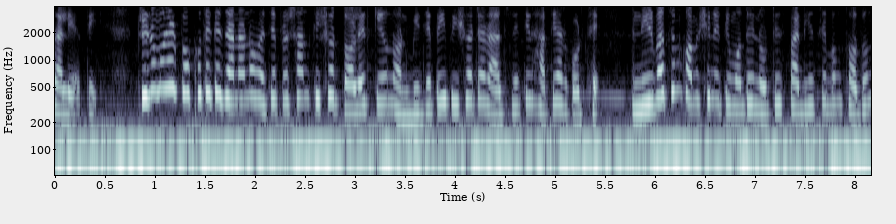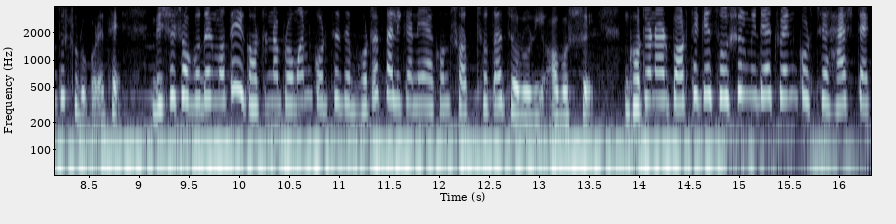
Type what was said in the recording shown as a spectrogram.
জালিয়াতি। তৃণমূলের পক্ষ থেকে জানানো হয়েছে, প্রশান্ত কিশোর দলের কেউ নন, বিজেপি বিষয়টা রাজনীতির হাতিয়ার করছে। নির্বাচন কমিশন ইতিমধ্যে নোটিশ পাঠিয়েছে এবং তদন্ত শুরু করেছে। বিশেষজ্ঞদের মতে, এই ঘটনা প্রমাণ করছে যে ভোটার তালিকা নিয়ে এখন স্বচ্ছতা জরুরি অবশ্যই। ঘটনার পর থেকে সোশ্যাল মিডিয়া ট্রেন্ড করছে হ্যাশট্যাগ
